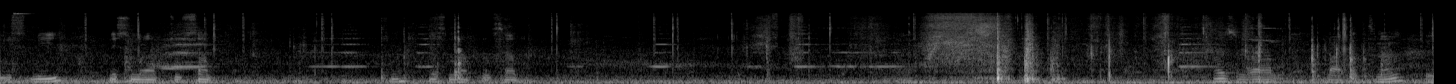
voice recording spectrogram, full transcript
USB នេះសម្រាប់ទូរស័ព្ទនេះសម្រាប់ទូរស័ព្ទហើយសម្រាប់បើកទឹកឆ្នាំគឺ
